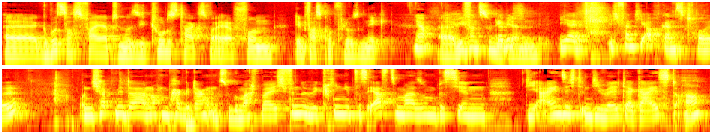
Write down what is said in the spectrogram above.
äh, Geburtstagsfeier bzw. die Todestagsfeier von dem fast kopflosen Nick. Ja. Äh, wie fandst du die bin denn? Ich, ja, ich fand die auch ganz toll. Und ich habe mir da noch ein paar Gedanken zu gemacht, weil ich finde, wir kriegen jetzt das erste Mal so ein bisschen die Einsicht in die Welt der Geister.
